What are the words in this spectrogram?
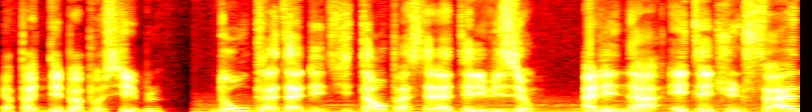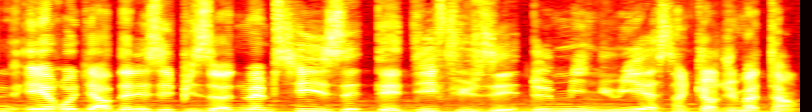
y a pas de débat possible. Donc l'attaque des titans passait à la télévision. Alena était une fan et regardait les épisodes même s'ils étaient diffusés de minuit à 5h du matin.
